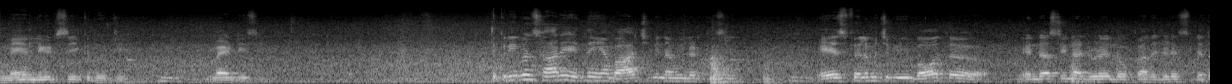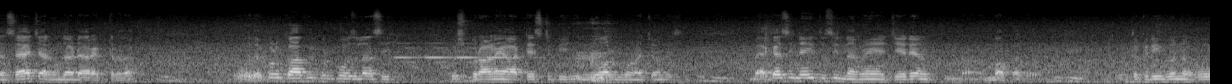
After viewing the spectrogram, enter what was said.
ਮੇਨ ਲੀਡ ਸੀ, ਇੱਕ ਦੂਜੀ ਮੈਂਡੀ ਸੀ। ਤਕਰੀਬਨ ਸਾਰੇ ਇਦਾਂ ਹੀ ਆ, ਬਾਅਦ ਚ ਵੀ ਨਵੀਂ ਲੜਕੀ ਸੀ। ਇਸ ਫਿਲਮ ਚ ਵੀ ਬਹੁਤ ਇੰਡਸਟਰੀ ਨਾਲ ਜੁੜੇ ਲੋਕਾਂ ਦੇ ਜਿਹੜੇ ਜਿੱਦਾਂ ਸਹਿਚਾਰ ਹੁੰਦਾ ਡਾਇਰੈਕਟਰ ਦਾ ਉਹਦੇ ਕੋਲ ਕਾਫੀ ਪ੍ਰਪੋਜ਼ਲਾਂ ਸੀ। ਕੁਝ ਪੁਰਾਣੇ ਆਰਟਿਸਟ ਵੀ ਇਨਵੋਲਵ ਹੋਣਾ ਚਾਹੁੰਦੇ ਸੀ। ਮੈਂ ਕਿਹਾ ਸੀ ਨਹੀਂ ਤੁਸੀਂ ਨਵੇਂ ਚਿਹਰਿਆਂ ਨੂੰ ਮੌਕਾ ਦਿਓ। ਤਕਰੀਬਨ ਉਹ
